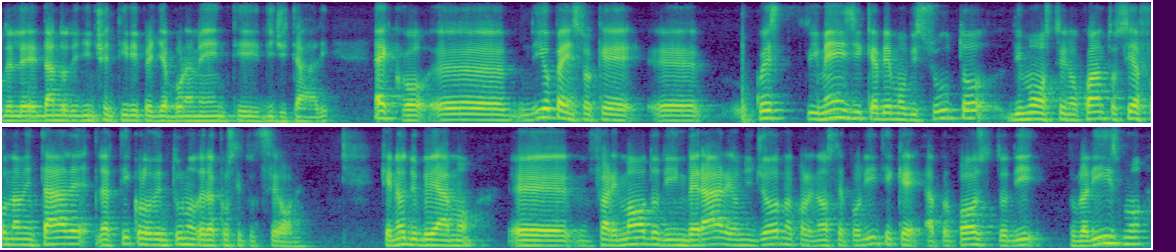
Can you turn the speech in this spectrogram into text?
delle, dando degli incentivi per gli abbonamenti digitali. Ecco, eh, io penso che eh, questi mesi che abbiamo vissuto dimostrino quanto sia fondamentale l'articolo 21 della Costituzione, che noi dobbiamo eh, fare in modo di inverare ogni giorno con le nostre politiche a proposito di pluralismo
